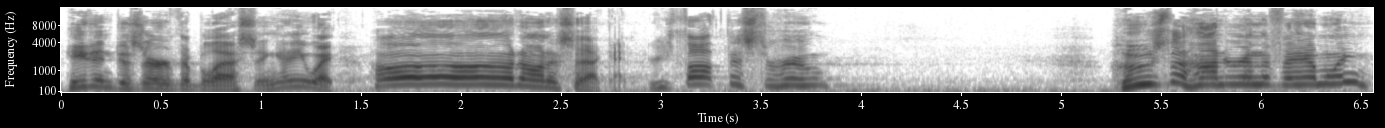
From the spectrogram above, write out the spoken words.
he didn't deserve the blessing. Anyway, hold on a second. You thought this through? Who's the hunter in the family?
